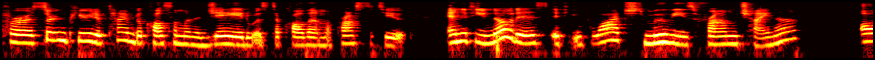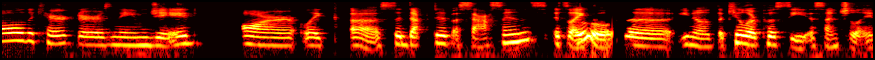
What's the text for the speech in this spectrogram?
for a certain period of time, to call someone a jade was to call them a prostitute. And if you notice, if you've watched movies from China, all the characters named Jade are like uh, seductive assassins. It's like Ooh. the you know the killer pussy essentially.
